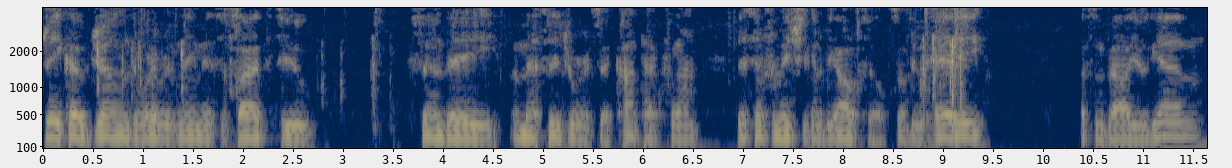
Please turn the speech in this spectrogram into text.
Jacob Jones or whatever his name is decides to send a, a message or it's a contact form, this information is going to be autofilled. So I'll do hey, that's some value again,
